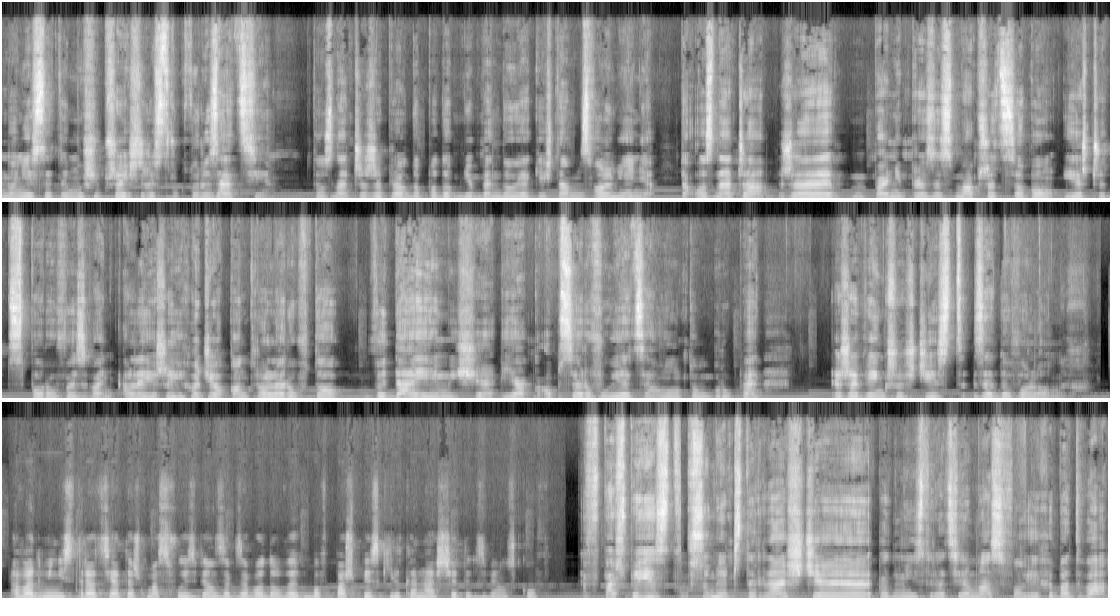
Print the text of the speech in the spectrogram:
no niestety musi przejść restrukturyzację. To znaczy, że prawdopodobnie będą jakieś tam zwolnienia. To oznacza, że pani prezes ma przed sobą jeszcze sporo wyzwań. Ale jeżeli chodzi o kontrolerów, to wydaje mi się, jak obserwuję całą tą grupę, że większość jest zadowolonych. A w administracja też ma swój związek zawodowych, bo w Paszpie jest kilkanaście tych związków. W Paszpie jest w sumie 14, administracja ma swoje, chyba dwa.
